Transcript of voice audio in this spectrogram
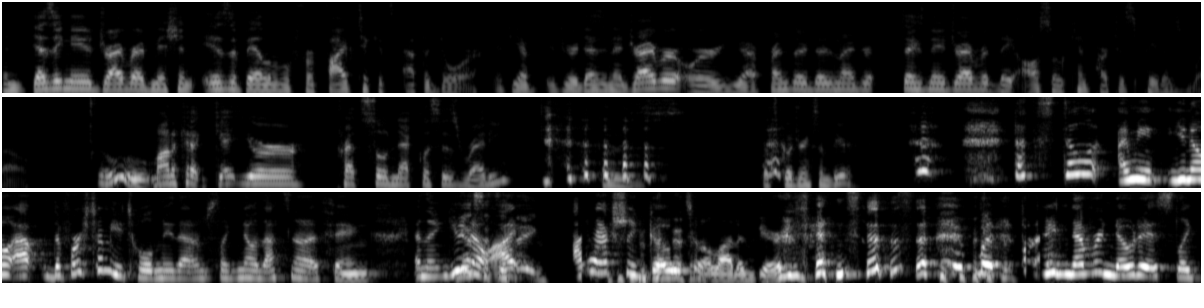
and designated driver admission is available for 5 tickets at the door. If you have if you're a designated driver or you have friends that are designated designated driver, they also can participate as well. Ooh. Monica, get your pretzel necklaces ready let's go drink some beer. That's still, I mean, you know, at, the first time you told me that, I'm just like, no, that's not a thing. And then, you yes, know, I. I actually go to a lot of beer events, but, but I never noticed like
